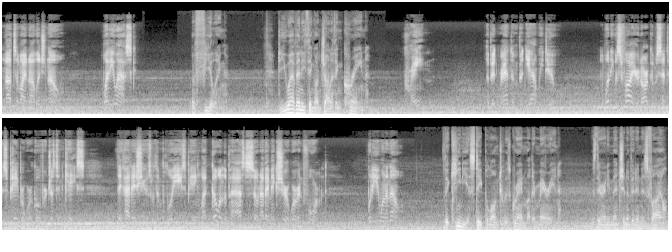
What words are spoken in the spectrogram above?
Not to my knowledge, no. Why do you ask? A feeling. Do you have anything on Jonathan Crane? Crane? A bit random, but yeah, we do. When he was fired, Arkham sent his paperwork over just in case. They've had issues with employees being let go in the past, so now they make sure we're informed. What do you want to know? The Keeney estate belonged to his grandmother, Marion. Is there any mention of it in his file?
